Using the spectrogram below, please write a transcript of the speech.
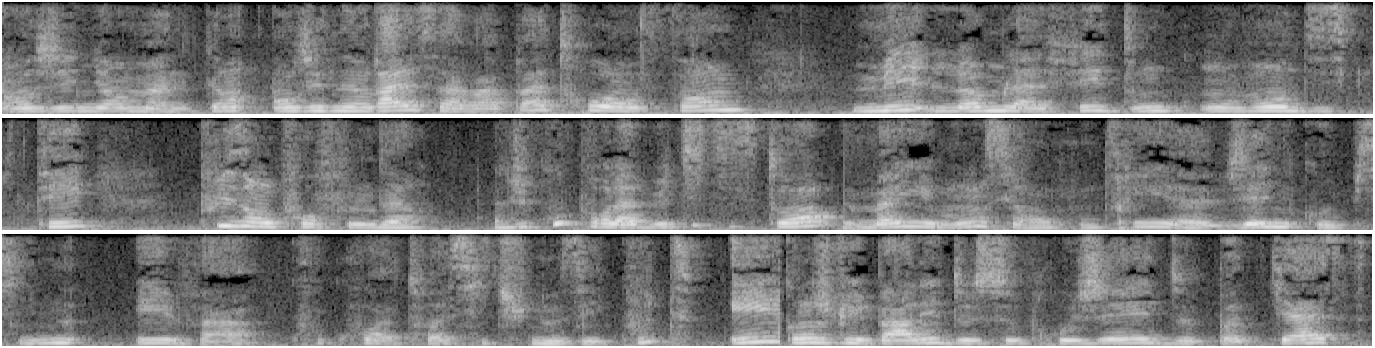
ingénieur mannequin, en général ça va pas trop ensemble, mais l'homme l'a fait donc on va en discuter plus en profondeur. Du coup, pour la petite histoire, Maï et moi, on s'est rencontrés euh, via une copine, Eva. Coucou à toi si tu nous écoutes. Et quand je lui ai parlé de ce projet de podcast,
